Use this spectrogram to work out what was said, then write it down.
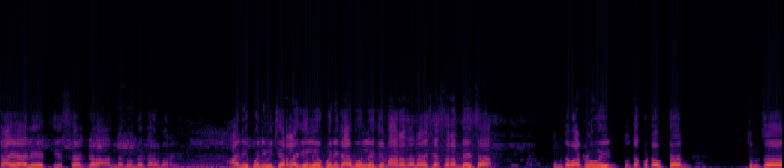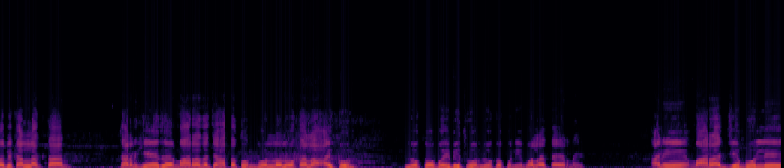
काय आलेत हे सगळा अंधाधुंद कारभार आहे. आणि कोणी विचारायला गेले कोणी काय बोलले की महाराजानं शसराप द्यायचा तुमचं वाटोळ होईल तुमचा खोटा उपटन तुमचं बेकार लागतात कारण हे जर महाराजाच्या हातातून बोलणं लोकाला ऐकून लोक भयभीत होऊन लोक कोणी बोलायला तयार नाहीत. आणि महाराज जे बोलले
